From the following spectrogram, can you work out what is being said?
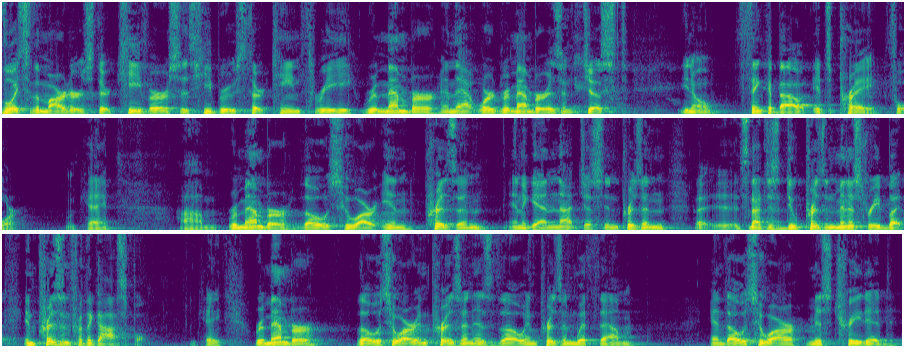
Voice of the Martyrs, their key verse is Hebrews 13:3, Remember, and that word remember isn't just, you know, think about, it's pray for. Okay? Um, remember those who are in prison, and again, not just in prison, uh, it's not just do prison ministry, but in prison for the gospel. Okay? Remember those who are in prison as though in prison with them, and those who are mistreated,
